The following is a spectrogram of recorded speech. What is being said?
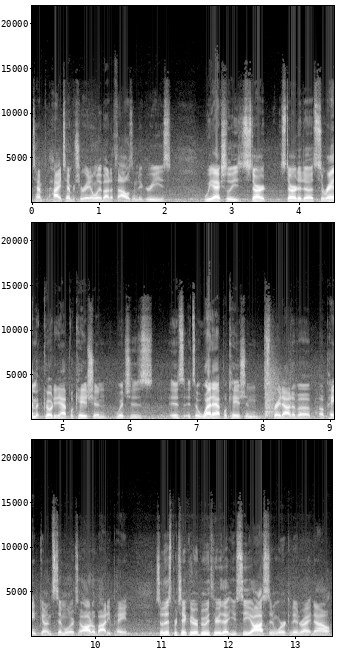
temp, high temperature rate, only about a thousand degrees, we actually start started a ceramic coating application, which is is it's a wet application sprayed out of a, a paint gun similar to auto body paint. So this particular booth here that you see Austin working in right now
